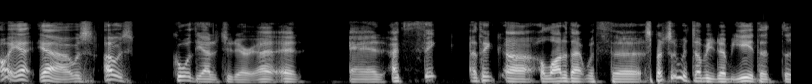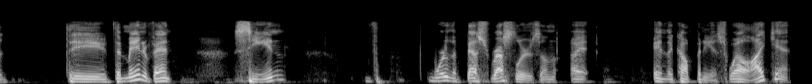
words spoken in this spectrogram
Oh yeah, yeah. I was I was cool with the Attitude Era, and and I think I think uh, a lot of that with uh, especially with WWE that the the the main event scene were the best wrestlers on I, in the company as well. I can't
